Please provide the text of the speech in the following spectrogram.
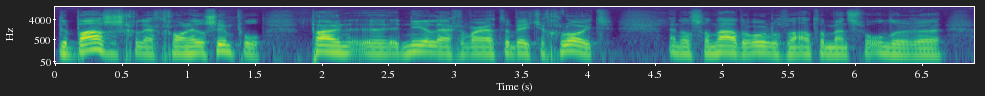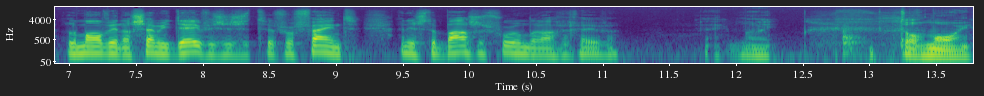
de basis gelegd. Gewoon heel simpel. Puin eh, neerleggen waar het een beetje glooit. En dan dan na de oorlog een aantal mensen onder eh Le Mans winnaar Sammy Davis is het verfijnd. En is de basisvorm eraan gegeven. Kijk, mooi. Toch mooi.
